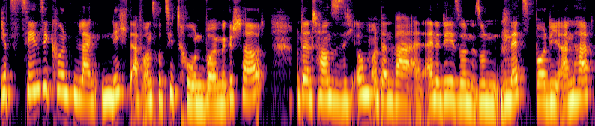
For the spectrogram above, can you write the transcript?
jetzt zehn Sekunden lang nicht auf unsere Zitronenbäume geschaut und dann schauen sie sich um und dann war eine, die so ein, so ein Netzbody anhat,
